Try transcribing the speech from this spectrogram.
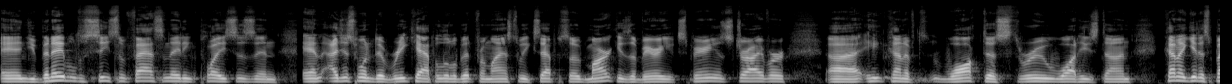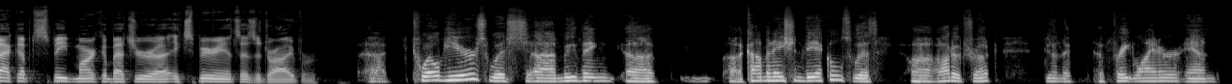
and you've been able to see some fascinating places and and I just wanted to recap a little bit from last week's episode. Mark is a very experienced driver. Uh, he kind of walked us through what he's done. Kind of get us back up to speed, Mark, about your uh, experience as a driver. Uh, Twelve years with uh, moving uh, uh, combination vehicles with auto truck, doing the, the Freightliner and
